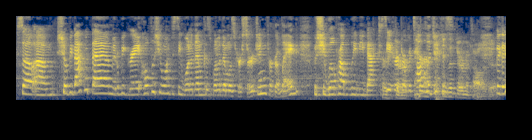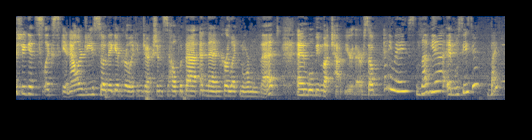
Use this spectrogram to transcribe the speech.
So um, she'll be back with them. It'll be great. Hopefully she won't have to see one of them because one of them was her surgeon for her leg. But she will probably be back to see her dermatologist She's a dermatologist. because she gets like skin allergies so they give her like injections to help with that and then her like normal vet and we'll be much happier there so anyways love ya and we'll see you soon bye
